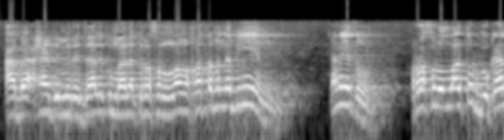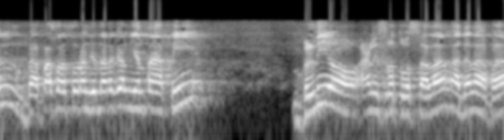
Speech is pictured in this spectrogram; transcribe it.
aba ahad min rijalikum malak Rasulullah wa khataman nabiyyin. Kan itu. Rasulullah itu bukan bapak salah seorang di antara kalian tapi beliau alaihi wasallam adalah apa?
